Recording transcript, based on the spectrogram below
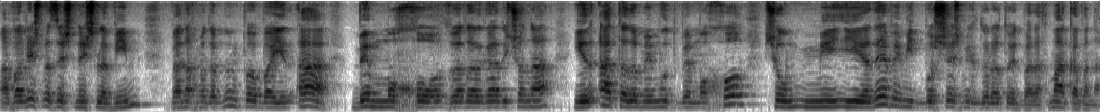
אבל יש בזה שני שלבים, ואנחנו מדברים פה ביראה במוחו, זו הדרגה הראשונה, יראת הרוממות במוחו, שהוא ירא ומתבושש מגדולתו יתברך. מה הכוונה?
